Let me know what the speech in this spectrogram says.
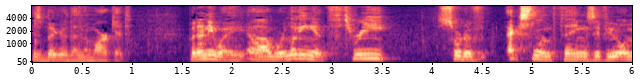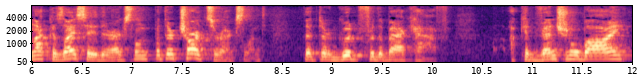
is bigger than the market. But anyway, uh, we're looking at three sort of excellent things, if you will, not because I say they're excellent, but their charts are excellent, that they're good for the back half. A conventional buy,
